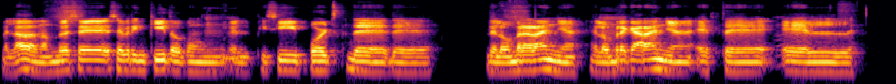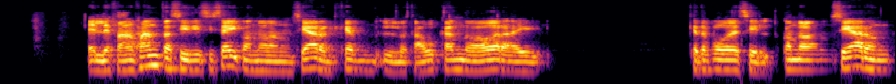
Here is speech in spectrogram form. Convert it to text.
¿Verdad? Dando ese, ese brinquito con el PC port de, de, del hombre araña, el hombre Mm. que araña, este, el, el de Final Fantasy XVI cuando lo anunciaron, es que lo estaba buscando ahora y ¿qué te puedo decir? Cuando lo anunciaron,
